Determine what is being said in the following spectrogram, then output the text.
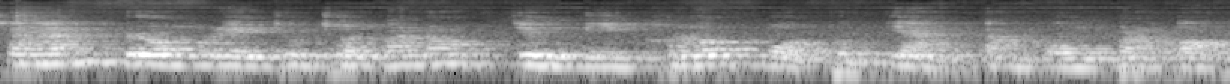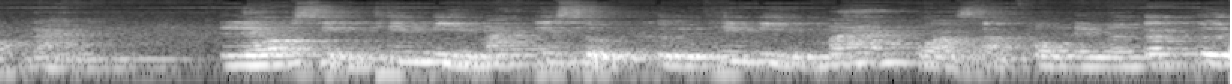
ฉะนั้นโรงเรียนชุมชนบ้านนอกจึงมีครบหมดทุกอย่างตามองค์ประกอบนั้น แล้วสิ่งที่มีมากที่สุดคือที่มีมากกว่าสังคมในเมืองก็คือ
